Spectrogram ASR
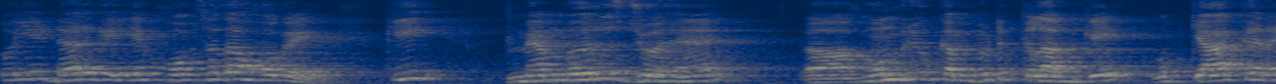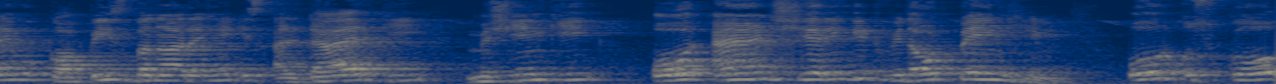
तो ये डर गई है खौफजदा हो गए कि मेंबर्स जो हैं होम ब्रू कंप्यूटर क्लब के, वो क्या कर रहे हैं? वो कॉपीज बना रहे हैं इस अल्टायर की मशीन की, और and sharing it without paying him और उसको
